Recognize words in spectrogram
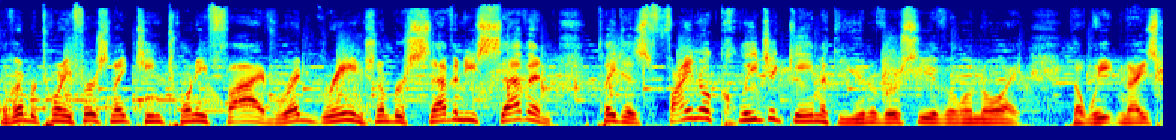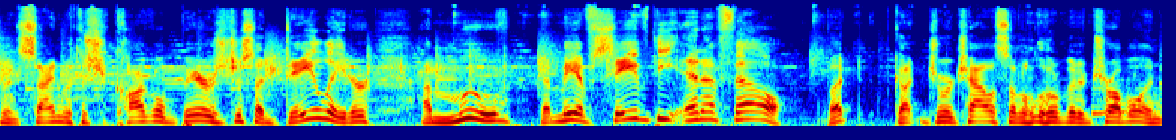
November 21st, 1925, Red Grange, number 77, played his final collegiate game at the University of Illinois. The Wheaton Iceman signed with the Chicago Bears just a day later, a move that may have saved the NFL. But got George Halas in a little bit of trouble and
